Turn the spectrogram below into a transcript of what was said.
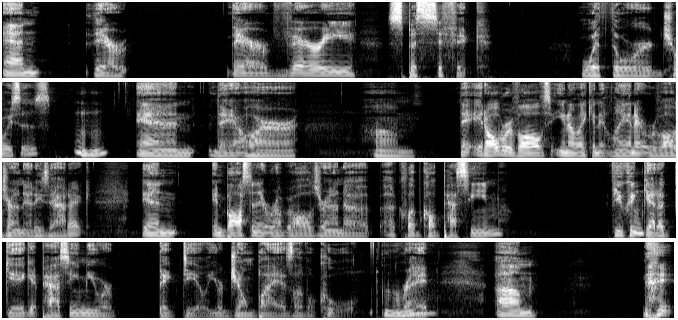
and they're they're very specific with the word choices, Mm-hmm. And they are. Um, they, it all revolves, you know, like in Atlanta, it revolves around Eddie's attic. In in Boston, it revolves around a, a club called Passim. If you could get a gig at Passim, you were big deal. you're Joan Baez level cool, right? Um, I've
